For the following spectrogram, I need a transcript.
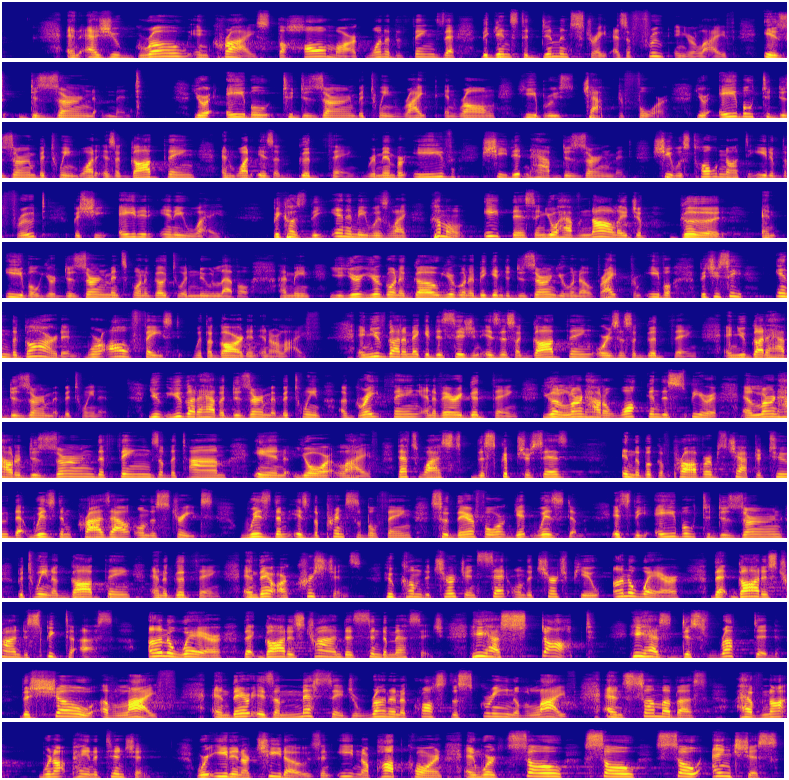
And as you grow in Christ, the hallmark, one of the things that begins to demonstrate as a fruit in your life is discernment. You're able to discern between right and wrong, Hebrews chapter 4. You're able to discern between what is a God thing and what is a good thing. Remember Eve? She didn't have discernment. She was told not to eat of the fruit, but she ate it anyway because the enemy was like, come on, eat this and you'll have knowledge of good and evil. Your discernment's going to go to a new level. I mean, you're, you're going to go, you're going to begin to discern, you're going to know right from evil. But you see, in the garden. We're all faced with a garden in our life. And you've got to make a decision is this a God thing or is this a good thing? And you've got to have discernment between it. You, you got to have a discernment between a great thing and a very good thing. You got to learn how to walk in the Spirit and learn how to discern the things of the time in your life. That's why the scripture says in the book of Proverbs, chapter 2, that wisdom cries out on the streets. Wisdom is the principal thing, so therefore get wisdom. It's the able to discern between a God thing and a good thing. And there are Christians who come to church and sit on the church pew unaware that God is trying to speak to us, unaware that God is trying to send a message. He has stopped, He has disrupted the show of life. And there is a message running across the screen of life. And some of us have not, we're not paying attention. We're eating our Cheetos and eating our popcorn, and we're so, so, so anxious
